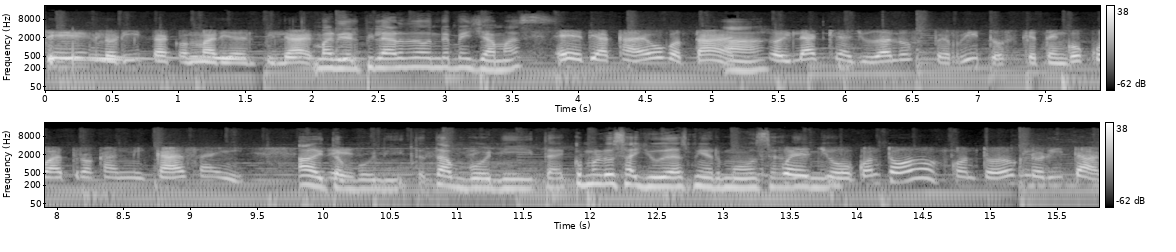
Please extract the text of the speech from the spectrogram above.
Sí, Glorita, con María del Pilar. María del Pilar, ¿de dónde me llamas? Eh, de acá de Bogotá. Ah. Soy la que ayuda a los perritos, que tengo cuatro acá en mi casa y... Ay, tan bonita, tan bonita. ¿Cómo los ayudas, mi hermosa? Pues Dime. yo con todo, con todo, Glorita.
